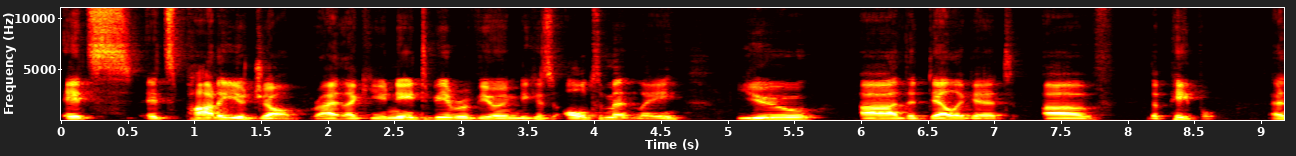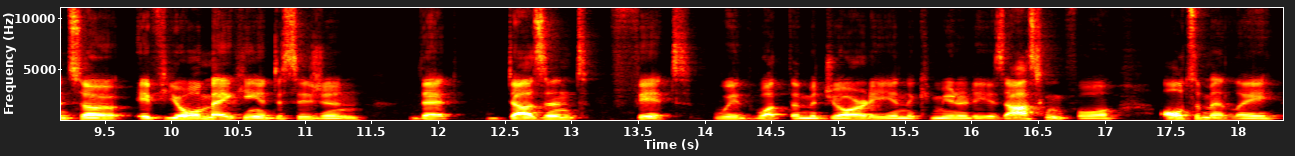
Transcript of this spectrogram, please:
it's it's part of your job, right? Like you need to be reviewing because ultimately you are the delegate of the people. And so if you're making a decision that doesn't fit with what the majority in the community is asking for, ultimately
